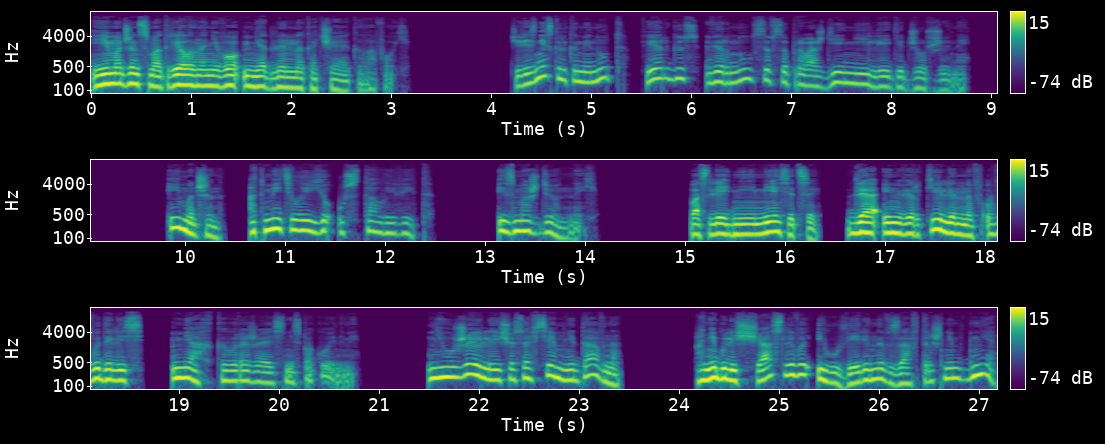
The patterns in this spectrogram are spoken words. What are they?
Имаджин смотрела на него, медленно качая головой. Через несколько минут Фергюс вернулся в сопровождении леди Джорджины. Имаджин отметила ее усталый вид изможденной. Последние месяцы для инверкиллинов выдались, мягко выражаясь, неспокойными. Неужели еще совсем недавно они были счастливы и уверены в завтрашнем дне?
